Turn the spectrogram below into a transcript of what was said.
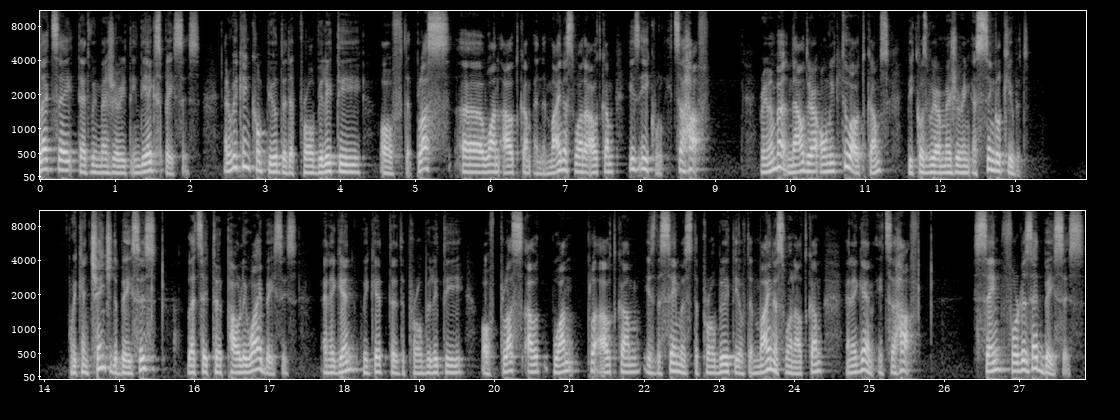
let's say that we measure it in the X basis. And we can compute that the probability of the plus uh, 1 outcome and the minus 1 outcome is equal. It's a half. Remember, now there are only two outcomes because we are measuring a single qubit. We can change the basis, let's say to a Pauli Y basis, and again, we get that the probability of plus out one outcome is the same as the probability of the minus one outcome. And again, it's a half. Same for the Z basis.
